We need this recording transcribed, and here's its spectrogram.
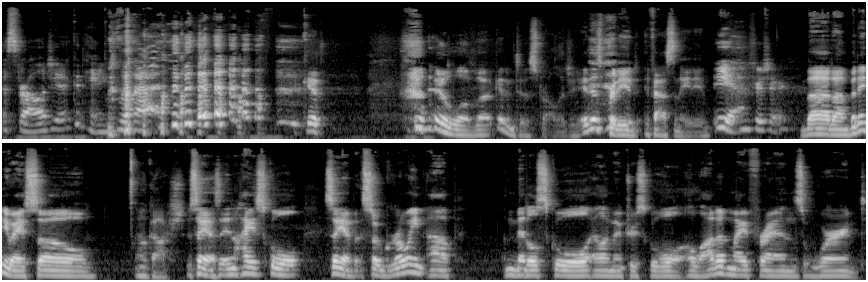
astrology. I could hang with that. Get, I love that. Get into astrology. It is pretty fascinating. yeah, for sure. But um, but anyway, so oh gosh, so yes, in high school. So yeah, but so growing up, middle school, elementary school, a lot of my friends weren't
